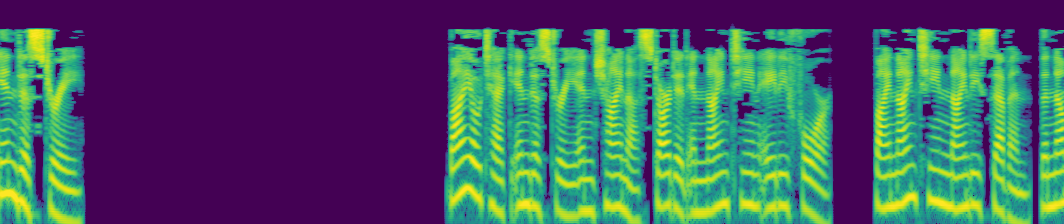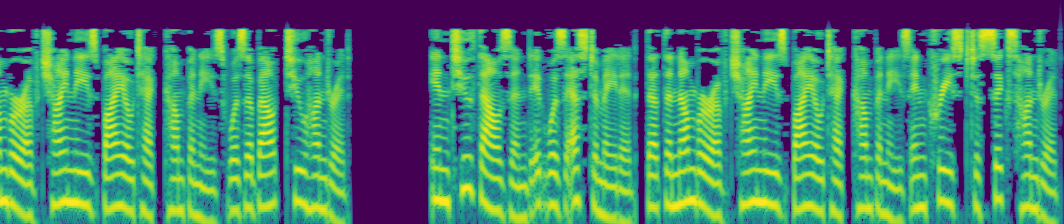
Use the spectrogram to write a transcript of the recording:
Industry Biotech industry in China started in 1984. By 1997, the number of Chinese biotech companies was about 200. In 2000 it was estimated, that the number of Chinese biotech companies increased to 600.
